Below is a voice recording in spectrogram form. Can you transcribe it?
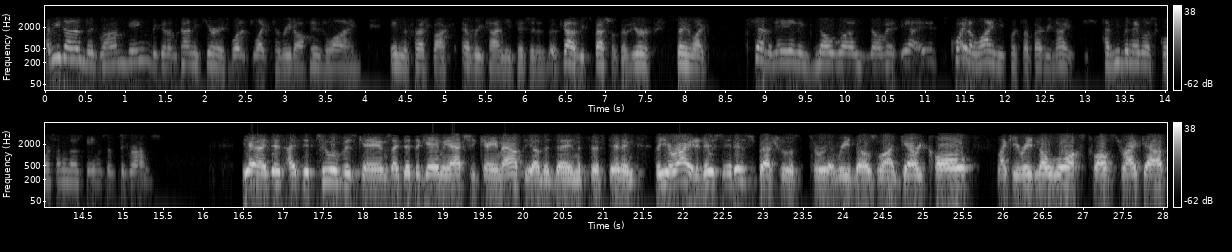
Have you done a DeGrom game? Because I'm kind of curious what it's like to read off his line in the press box every time he pitches. It's got to be special because you're saying like seven, eight innings, no runs, no hit. Yeah, it's quite a line he puts up every night. Have you been able to score some of those games of DeGrom's? Yeah, I did. I did two of his games. I did the game he actually came out the other day in the fifth inning. But you're right. It is. It is special to read those lines. Gerrit Cole, like you read no walks, twelve strikeouts.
